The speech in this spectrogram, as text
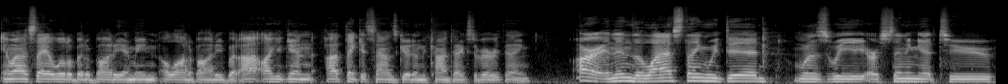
And when I say a little bit of body, I mean a lot of body. But I like again, I think it sounds good in the context of everything. All right, and then the last thing we did was we are sending it to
